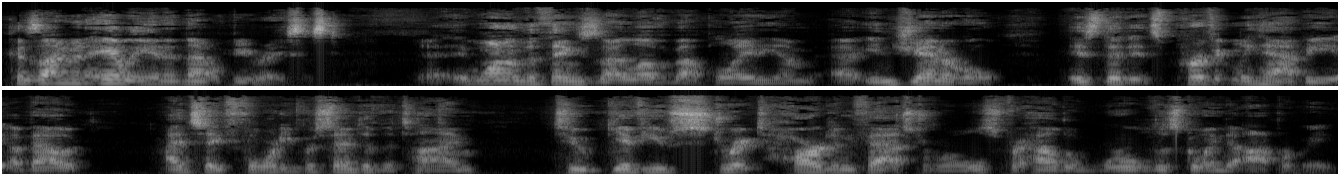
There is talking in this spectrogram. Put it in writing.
because I'm an alien, and that would be racist. Uh, One of the things that I love about Palladium, uh, in general, is that it's perfectly happy about, I'd say 40% of the time, to give you strict, hard and fast rules for how the world is going to operate.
